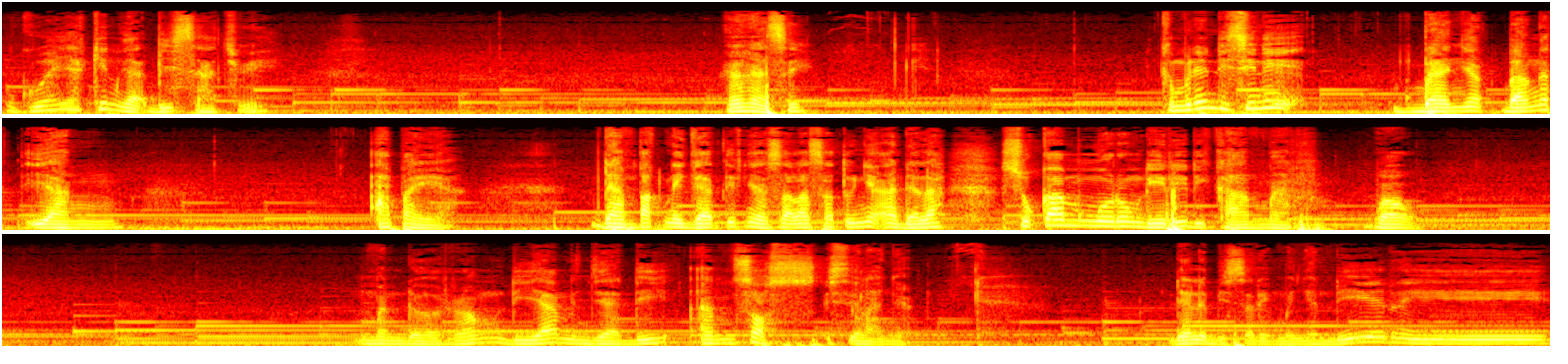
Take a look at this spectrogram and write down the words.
Gue yakin gak bisa cuy. Ya gak sih? Kemudian di sini banyak banget yang apa ya? Dampak negatifnya salah satunya adalah suka mengurung diri di kamar. Wow. Mendorong dia menjadi ansos istilahnya. Dia lebih sering menyendiri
